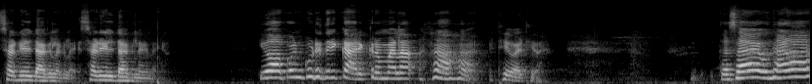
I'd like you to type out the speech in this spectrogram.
सडेल डाग लागला आहे साडीला डाग लागला आहे किंवा आपण कुठेतरी कार्यक्रमाला हां हां ठेवा ठेवा. कसा आहे उन्हाळा?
